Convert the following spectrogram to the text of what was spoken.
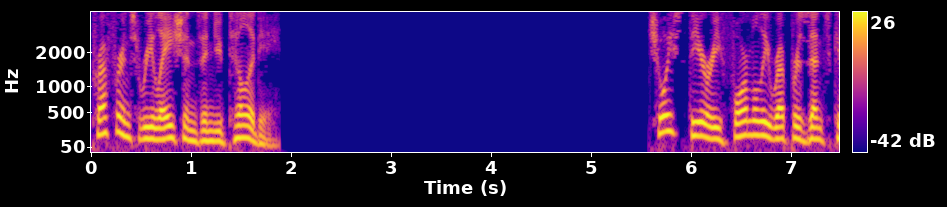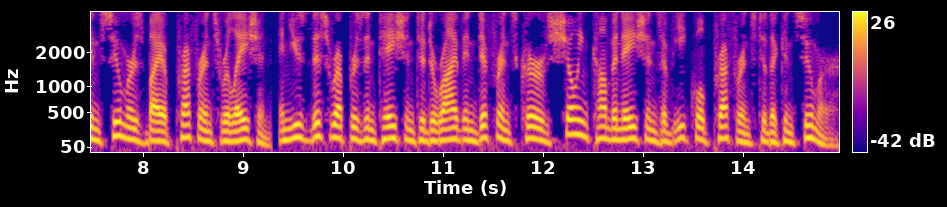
Preference relations and utility Choice theory formally represents consumers by a preference relation, and use this representation to derive indifference curves showing combinations of equal preference to the consumer.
